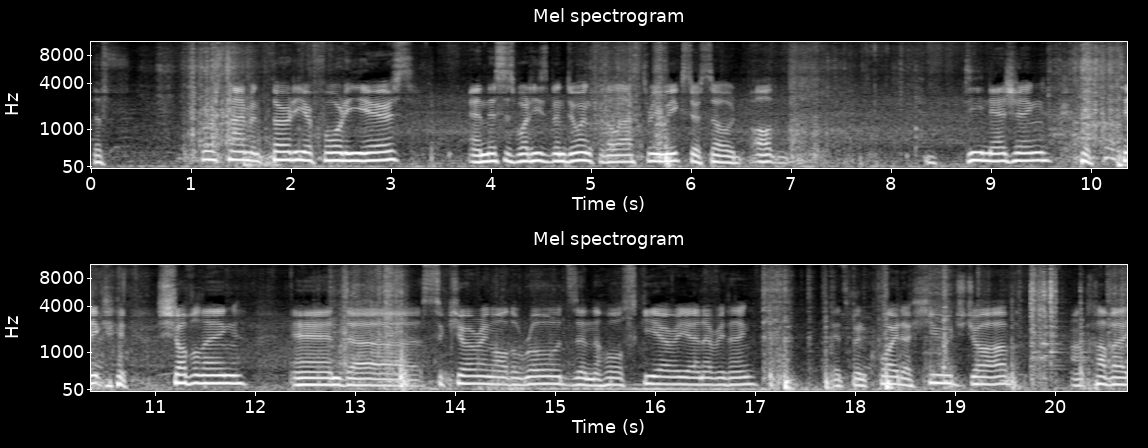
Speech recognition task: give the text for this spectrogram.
the first time in 30 or 40 years, and this is what he's been doing for the last three weeks or so. All deneiging, shoveling, and uh, securing all the roads and the whole ski area and everything. It's been quite a huge job, un travail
